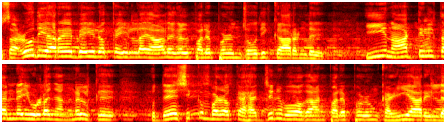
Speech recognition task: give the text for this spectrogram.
സൗദി അറേബ്യയിലൊക്കെയുള്ള ആളുകൾ പലപ്പോഴും ചോദിക്കാറുണ്ട് ഈ നാട്ടിൽ തന്നെയുള്ള ഞങ്ങൾക്ക് ഉദ്ദേശിക്കുമ്പോഴൊക്കെ ഹജ്ജിന് പോകാൻ പലപ്പോഴും കഴിയാറില്ല.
